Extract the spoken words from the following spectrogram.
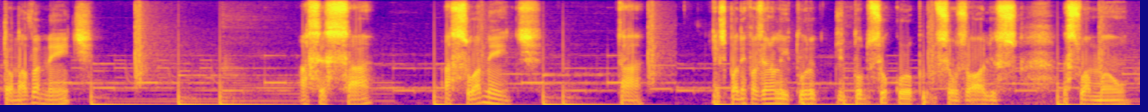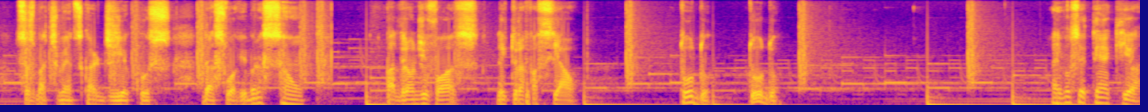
Então, novamente, acessar a sua mente, tá? Eles podem fazer uma leitura de todo o seu corpo, dos seus olhos, da sua mão, seus batimentos cardíacos, da sua vibração, padrão de voz, leitura facial, tudo, tudo. Aí você tem aqui, ó.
